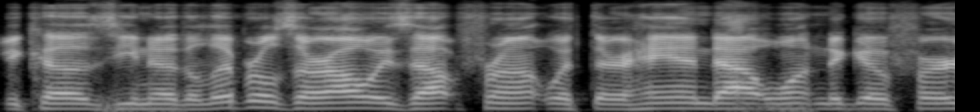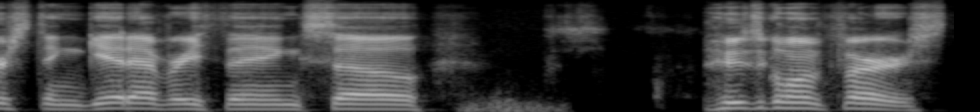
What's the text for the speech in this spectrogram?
because you know the liberals are always out front with their hand out wanting to go first and get everything. So who's going first?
